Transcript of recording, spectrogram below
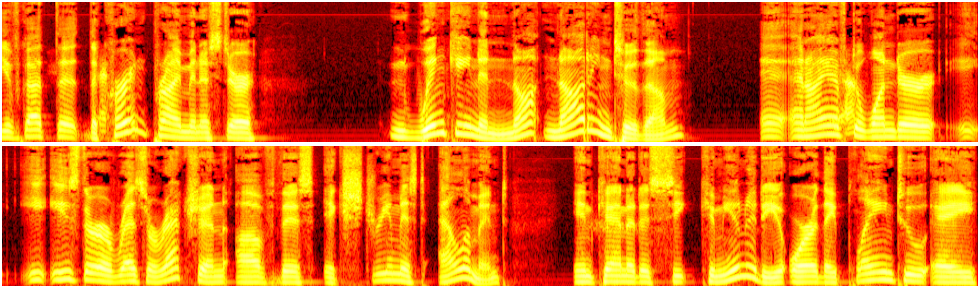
You've got the, the current prime minister winking and not nodding to them. And I have to wonder is there a resurrection of this extremist element in Canada's Sikh community, or are they playing to a,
